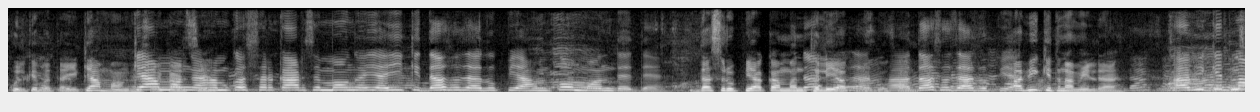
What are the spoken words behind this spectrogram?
खुल के बताइए क्या मांग है क्या सरकार मांग है? हमको सरकार से मांग है यही कि दस हज़ार रुपया हमको मानदेय दें। दस रुपया का मंथली आप लोगों हाँ दस हज़ार रुपया। अभी कितना मिल रहा है? अभी कितना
